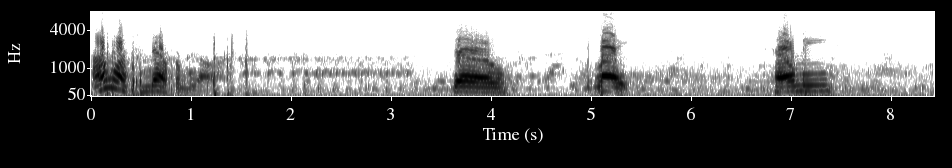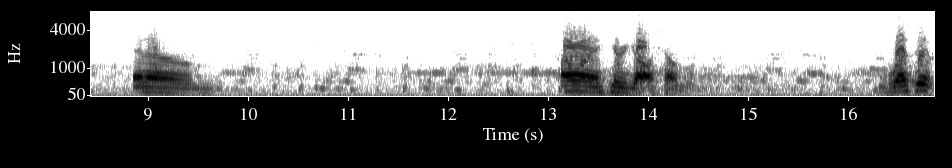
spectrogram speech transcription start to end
I want to know from y'all. So, like, tell me, and um, I want to hear y'all tell me. Was it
